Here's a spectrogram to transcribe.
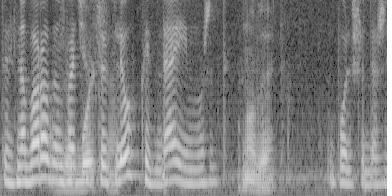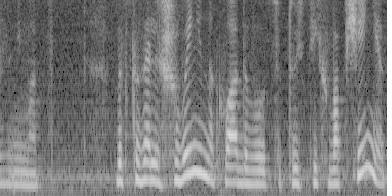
то есть наоборот, он почувствует больше... легкость, да, и может ну, да. больше даже заниматься. Вы сказали, швы не накладываются, то есть их вообще нет?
